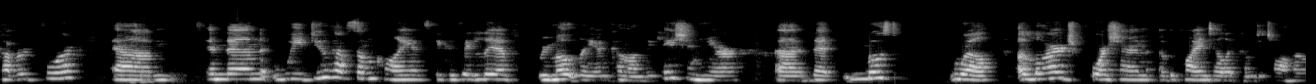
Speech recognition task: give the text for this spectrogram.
covered for. Um, and then we do have some clients because they live remotely and come on vacation here uh, that most, well, a large portion of the clientele that come to Tahoe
